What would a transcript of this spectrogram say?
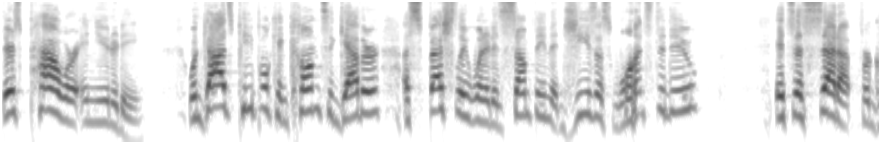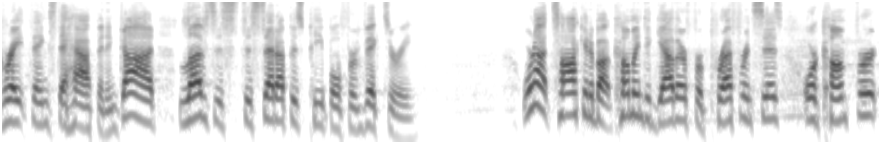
There's power in unity. When God's people can come together, especially when it is something that Jesus wants to do, it's a setup for great things to happen. And God loves to set up his people for victory. We're not talking about coming together for preferences or comfort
